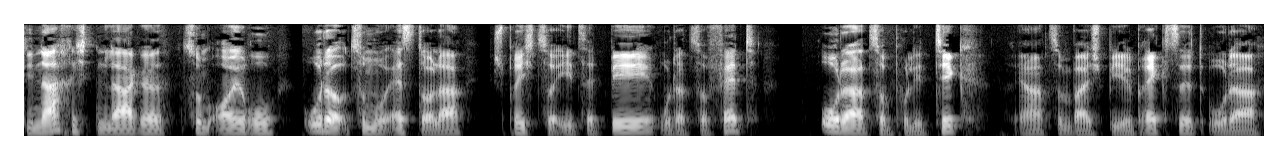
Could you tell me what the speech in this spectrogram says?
die Nachrichtenlage zum Euro oder zum US-Dollar, sprich zur EZB oder zur Fed oder zur Politik, ja, zum Beispiel Brexit oder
